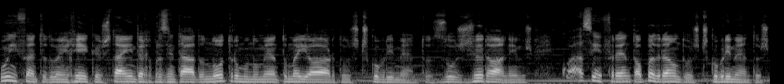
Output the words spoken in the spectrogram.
O infante do Henrique está ainda representado noutro monumento maior dos descobrimentos, os Jerónimos, quase em frente ao padrão dos descobrimentos.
